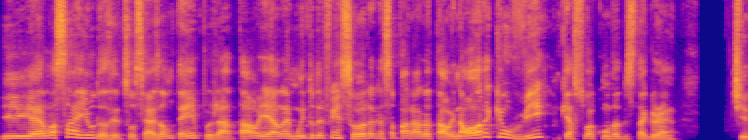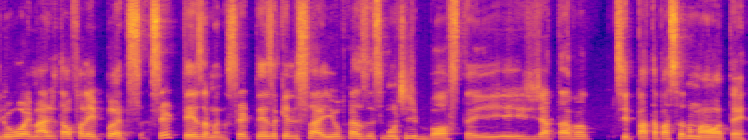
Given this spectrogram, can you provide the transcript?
E ela saiu das redes sociais há um tempo já tal, e ela é muito defensora dessa parada tal. E na hora que eu vi que a sua conta do Instagram tirou a imagem e tal, eu falei, putz, certeza, mano, certeza que ele saiu por causa desse monte de bosta aí, já tava, se pá, tá passando mal até.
